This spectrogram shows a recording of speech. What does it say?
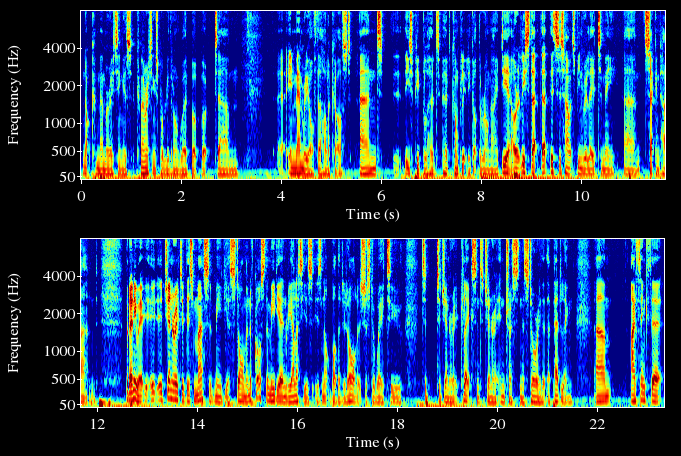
not commemorating is commemorating is probably the wrong word, but but um, uh, in memory of the Holocaust, and these people had, had completely got the wrong idea, or at least that, that this is how it's been relayed to me um, secondhand. But anyway, it, it, generated this massive media storm, and of course, the media in reality is, is not bothered at all. It's just a way to, to, to generate clicks and to generate interest in the story that they're peddling. Um, I think that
